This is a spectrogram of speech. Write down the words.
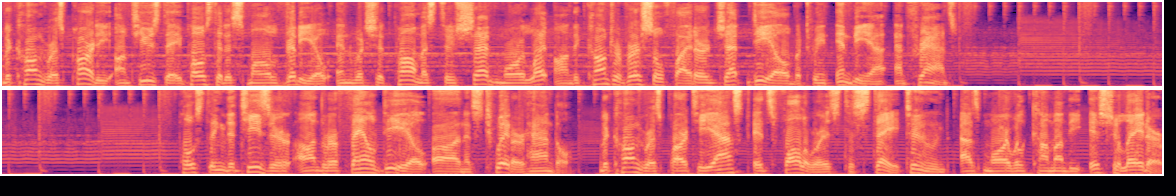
The Congress Party on Tuesday posted a small video in which it promised to shed more light on the controversial fighter jet deal between India and France. Posting the teaser on the Rafale deal on its Twitter handle, the Congress Party asked its followers to stay tuned as more will come on the issue later.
